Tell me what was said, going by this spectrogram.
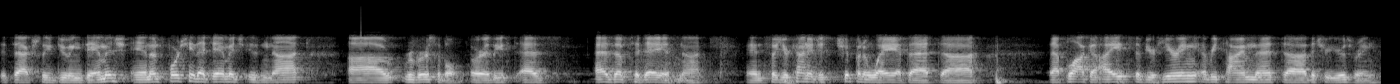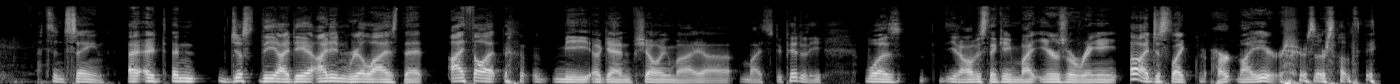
it's actually doing damage, and unfortunately, that damage is not uh, reversible, or at least as as of today, it's not. And so you're kind of just chipping away at that uh, that block of ice of your hearing every time that uh, that your ears ring. That's insane. I, I, and just the idea, I didn't realize that. I thought me again showing my uh, my stupidity was, you know, I was thinking my ears were ringing. Oh, I just like hurt my ears or something.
